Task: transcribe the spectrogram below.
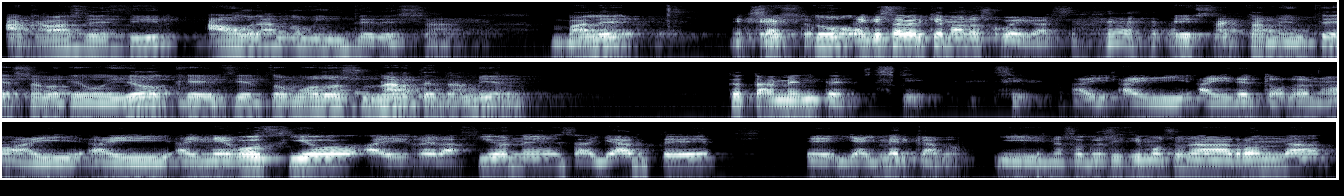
Acabas de decir, ahora no me interesa. ¿Vvale? Exacto. Hay que saber qué manos juegas. Exactamente, eso es a lo que voy yo, que en cierto modo es un arte también. Totalmente. Sí, sí, hay, hay, hay de todo, ¿no? Hay, hay, hay, negocio, hay relaciones, hay arte eh, y hay mercado. Y nosotros hicimos una ronda,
